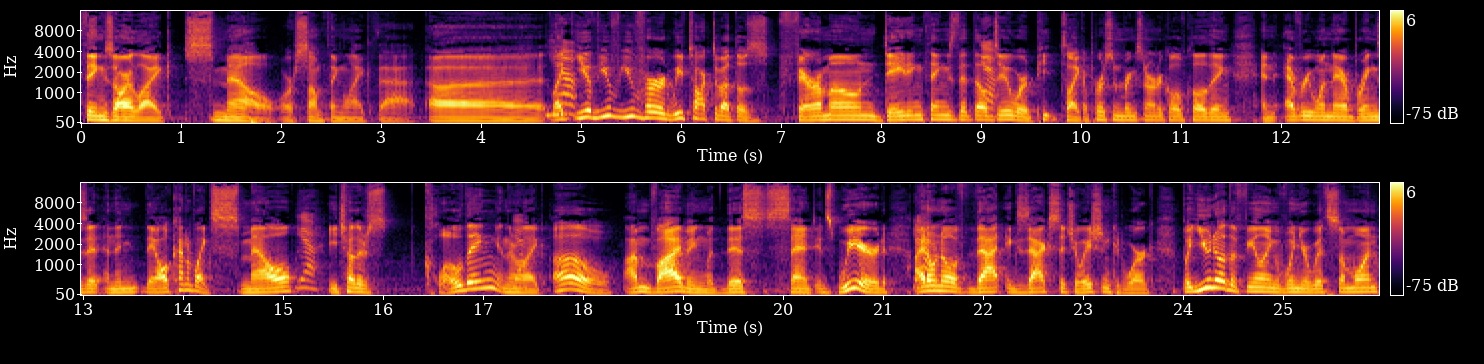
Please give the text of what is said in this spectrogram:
things are like smell or something like that. Uh, Yeah. Like you've you've you've heard we've talked about those pheromone dating things that they'll Yeah. do where pe- it's like a person brings an article of clothing and everyone there brings it and then they all kind of like smell Yeah. each other's clothing and they're Yeah. like oh i'm vibing with this scent it's weird i don't know if that exact situation could work but you know the feeling of when you're with someone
